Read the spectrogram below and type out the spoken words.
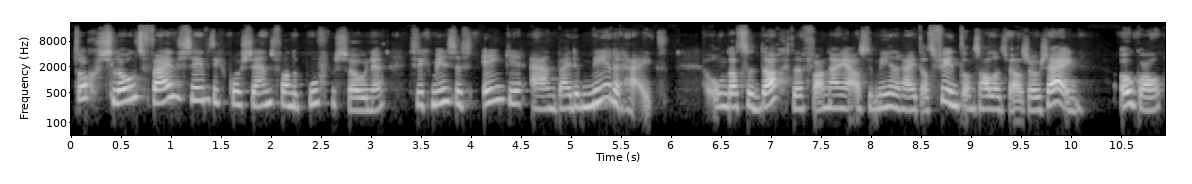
toch sloot 75% van de proefpersonen zich minstens één keer aan bij de meerderheid omdat ze dachten van, nou ja, als de meerderheid dat vindt, dan zal het wel zo zijn. Ook al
